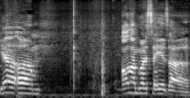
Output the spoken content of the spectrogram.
yeah. Um, all I'm gonna say is, uh,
